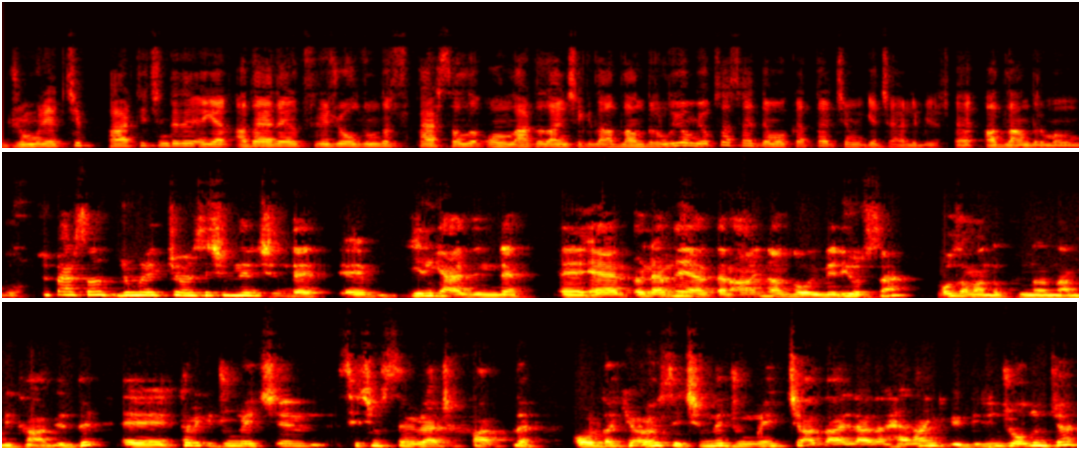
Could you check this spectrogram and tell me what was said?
Cumhuriyetçi Parti içinde de eğer aday adaylık süreci olduğunda süper salı onlarda da aynı şekilde adlandırılıyor mu? Yoksa sadece demokratlar için mi geçerli bir e, adlandırma mı bu? Süper salı Cumhuriyetçi ön seçimler içinde e, yeni geldiğinde e, eğer önemli yerler aynı anda oy veriyorsa o zaman da kullanılan bir tabirdi. E, tabii ki Cumhuriyetçinin seçim sistemi birazcık farklı oradaki ön seçimde Cumhuriyetçi adaylardan herhangi bir birinci olunca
